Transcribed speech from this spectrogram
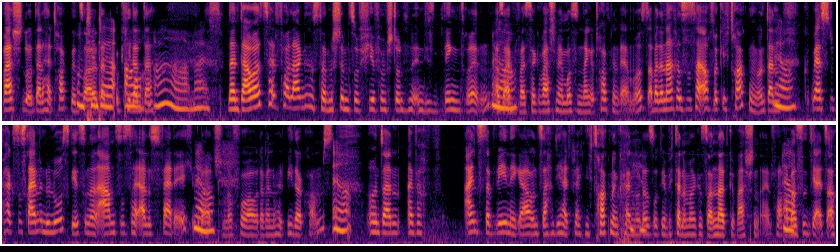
waschen und dann halt trocknen und soll. Dann, okay, dann, da, ah, nice. dann dauert es halt voll lang, ist dann bestimmt so vier, fünf Stunden in diesem Ding drin. Also ja. Einfach, weil es ja gewaschen werden muss und dann getrocknet werden muss. Aber danach ist es halt auch wirklich trocken und dann, ja. weißt du, du packst es rein, wenn du losgehst und dann abends ist halt alles fertig. Ja. Oder halt schon davor oder wenn du halt wiederkommst. Ja. Und dann einfach ein Step weniger und Sachen, die halt vielleicht nicht trocknen können oder so, die habe ich dann immer gesondert gewaschen einfach. Aber es sind ja jetzt auch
